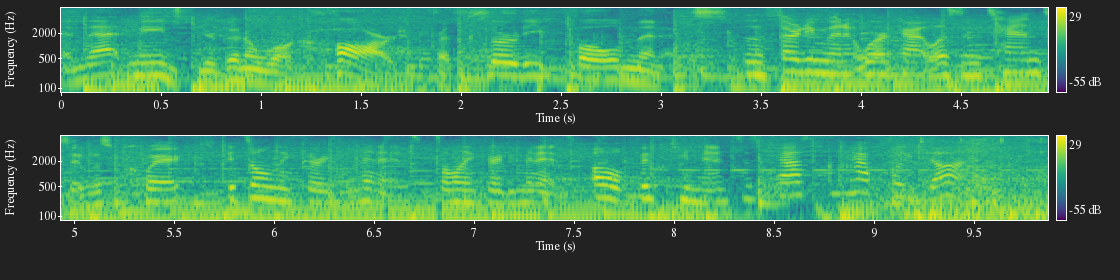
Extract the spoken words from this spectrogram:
And that means you're going to work hard for 30 full minutes. The 30 minute workout was intense, it was quick. It's only 30 minutes. It's only 30 minutes. Oh, 15 minutes has passed. I'm halfway done.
